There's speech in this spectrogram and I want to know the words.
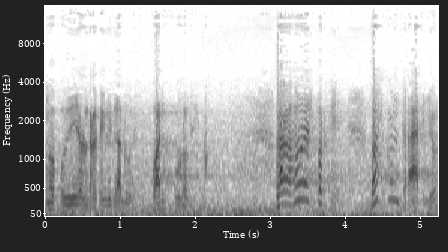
no pudieron recibir la luz. Juan 1.5. La razón es porque dos contrarios,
